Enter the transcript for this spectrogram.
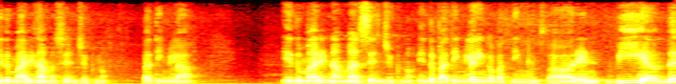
இது மாதிரி நம்ம செஞ்சுக்கணும். பார்த்தீங்களா இது மாதிரி நம்ம செஞ்சுக்கணும். இந்த பார்த்தீங்களா இங்கே பார்த்தீங்க ரெண்டு வீயை வந்து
